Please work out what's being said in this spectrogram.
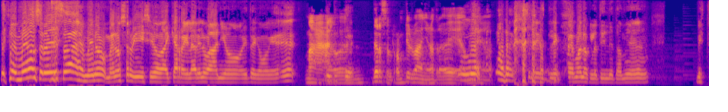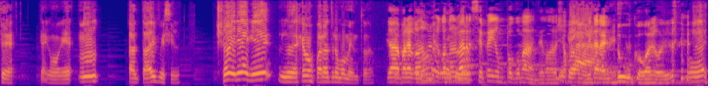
menos cerveza, es menos, menos servicio, hay que arreglar el baño, ¿viste? Como que. Eh, Man, Dersel rompió el baño otra vez. Le, fue mano Clotilde también. ¿Viste? Que como que. mm, está, está difícil. Yo diría que lo dejemos para otro momento. Ya, para cuando, uno- cuando el bar se pegue un poco más, cuando ya Claro. podamos invitar al Duco o algo. Eh,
